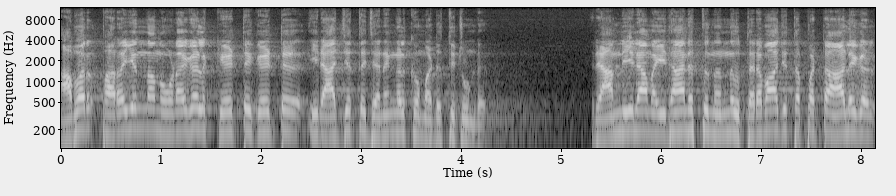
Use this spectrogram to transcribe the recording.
അവർ പറയുന്ന നുണകൾ കേട്ട് കേട്ട് ഈ രാജ്യത്തെ ജനങ്ങൾക്ക് മടുത്തിട്ടുണ്ട്. രാംലീല മൈതാനത്ത് നിന്ന് ഉത്തരവാദിത്തപ്പെട്ട ആളുകൾ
